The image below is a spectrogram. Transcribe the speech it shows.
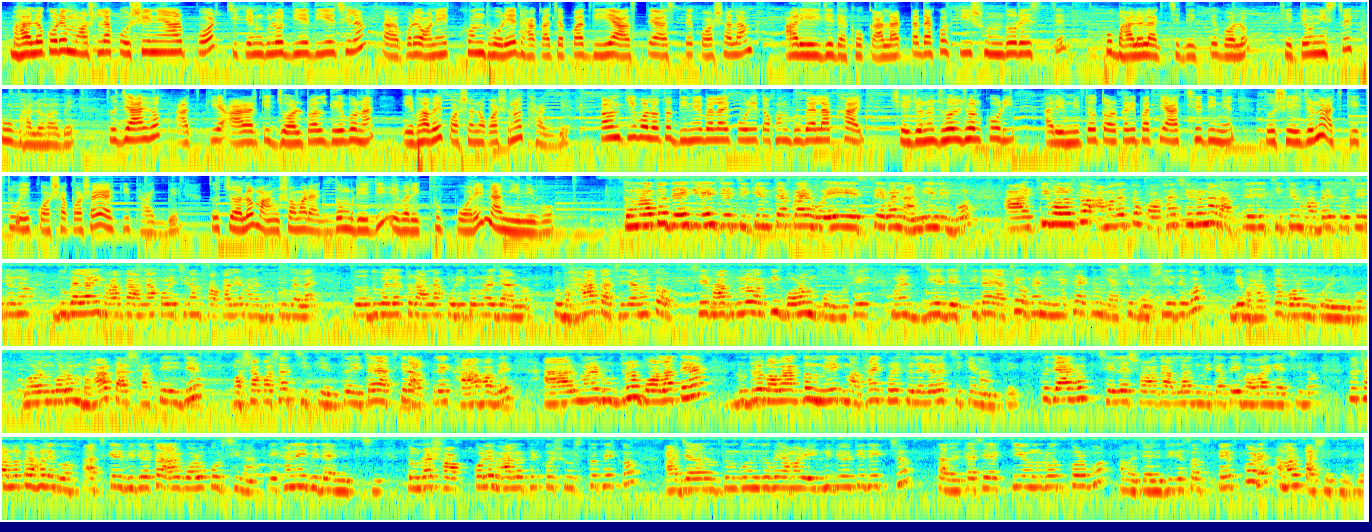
ভালো করে মশলা কষিয়ে নেওয়ার পর চিকেনগুলো দিয়ে দিয়েছিলাম। তারপরে অনেকক্ষণ ধরে ঢাকা চাপা দিয়ে আস্তে আস্তে কষালাম। আর এই যে দেখো কালারটা দেখো কি সুন্দর এসছে। খুব ভালো লাগছে দেখতে বলো। খেতেও নিশ্চয়ই খুব ভালো হবে। তো যাই হোক, আজকে আর আর কি জল টল দেবো না। এভাবে কষানো কষানো থাকবে। কারণ কি বলো তো দিনের বেলায় করি, তখন দুবেলা খাই, সেই জন্য ঝোল ঝোল করি। আর এমনিতেও তরকারি পাতি আছে দিনের। তো সেই জন্য আজকে একটু এই কষা কষাই আর কি থাকবে। তো চলো মাংস আমার একদম রেডি এবার একটু পরে নামিয়ে নেব। তোমরা তো দেখলে যে চিকেনটা প্রায় হয়ে এসছে, এবার নামিয়ে নেব। আর কি বলতো, আমাদের তো কথা ছিল না রাত্রে যে চিকেন হবে, তো সেই জন্য দুবেলারই ভাত রান্না করেছিলাম সকালে মানে দুপুরবেলায়। তো দুবেলা তো রান্না করি, তোমরা জানো। তো ভাত আছে, জানো তো? সেই ভাতগুলো আর কি গরম করব, সেই মানে যে ডেচকিটায় আছে, ওটা নিয়ে এসে একদম গ্যাসে বসিয়ে দেবো, দিয়ে ভাতটা গরম করে নেব। গরম গরম ভাত আর সাথে এই যে কষা কষা চিকেন তো এটাই আজকে রাত্রে খাওয়া হবে। আর মানে রুদ্র বলাতে রুদ্র বাবা একদম মেঘ মাথায় করে চলে গেল চিকেন আনতে। তো যাই হোক, ছেলে শখ, আহ্লাদ মেটাতেই বাবা গেছিল। তো চলো তাহলে গো, আজকের ভিডিওটা আর বড় করছি না। এখানেই বিদায় নিচ্ছি। তোমরা সকলে ভালো থেকো, সুস্থ থেকো। আর যারা নতুন বন্ধু হয়ে আমার এই ভিডিওটি দেখছ, তাদের কাছে একটি অনুরোধ করব, আমার চ্যানেলটিকে সাবস্ক্রাইব করে আমার পাশে থেকো।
